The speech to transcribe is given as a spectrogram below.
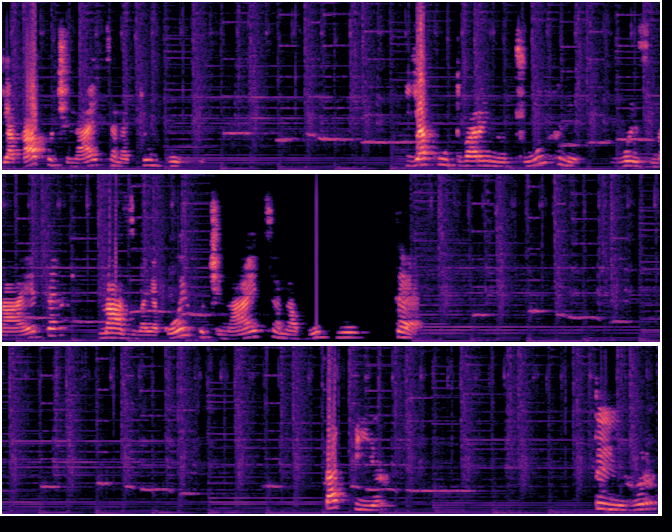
яка починається на цю букву. Яку тварину джунглів ви знаєте, назва якої починається на букву Т? Тапір, тигр,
